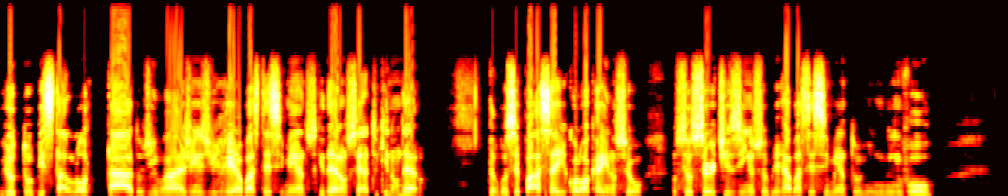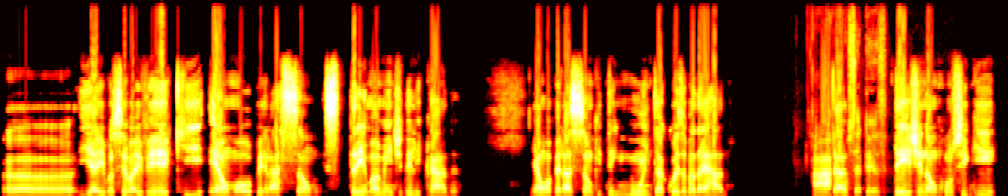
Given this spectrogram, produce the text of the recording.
o YouTube está lotado de imagens de reabastecimentos que deram certo e que não deram. Então você passa aí, coloca aí no seu, no seu searchzinho sobre reabastecimento em, em voo, uh, e aí você vai ver que é uma operação extremamente delicada, é uma operação que tem muita coisa para dar errado. Ah, tá? com certeza. Desde não conseguir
